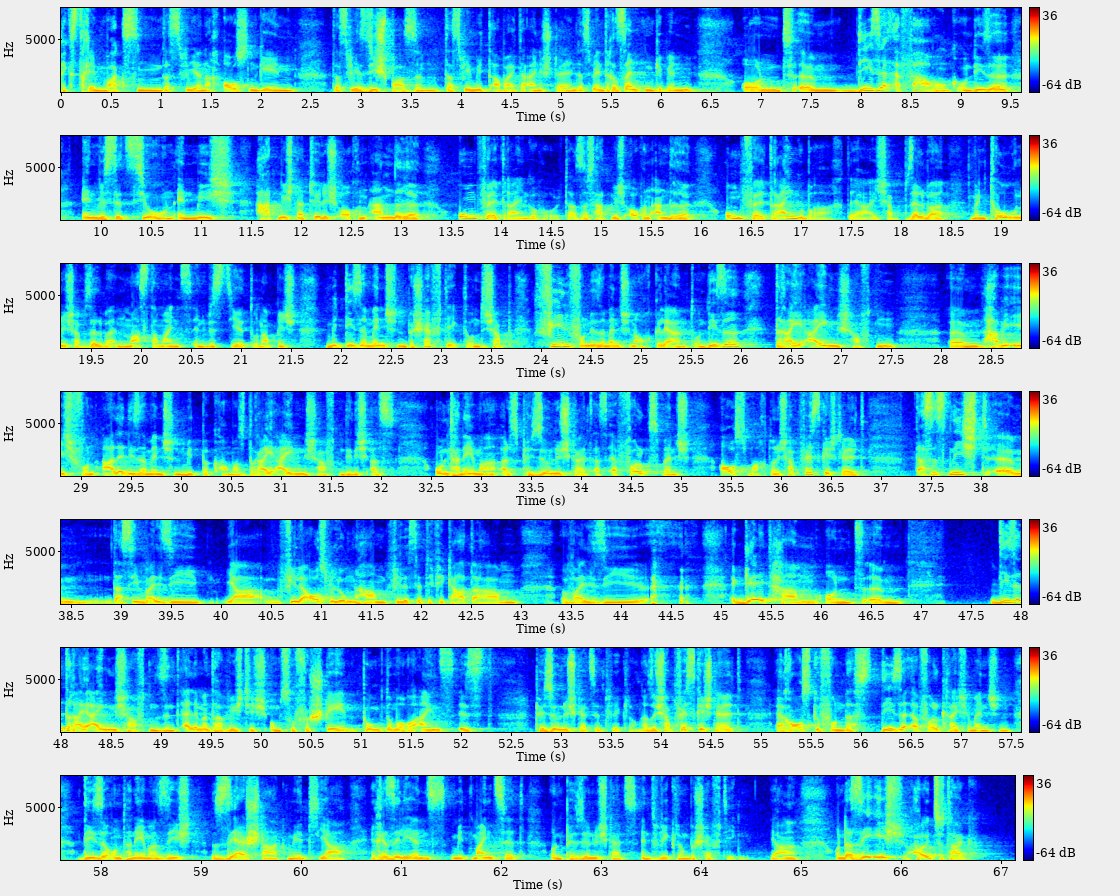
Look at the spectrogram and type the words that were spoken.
extrem wachsen, dass wir nach außen gehen, dass wir sichtbar sind, dass wir Mitarbeiter einstellen, dass wir Interessenten gewinnen. Und ähm, diese Erfahrung und diese Investition in mich hat mich natürlich auch in andere Umfeld reingeholt. Also es hat mich auch in andere Umfeld reingebracht. Ja, ich habe selber Mentoren, ich habe selber in Masterminds investiert und habe mich mit diesen Menschen beschäftigt und ich habe viel von diesen Menschen auch gelernt. Und diese drei Eigenschaften ähm, habe ich von alle dieser Menschen mitbekommen. Also drei Eigenschaften, die dich als Unternehmer, als Persönlichkeit, als Erfolgsmensch ausmacht. Und ich habe festgestellt, das ist nicht, ähm, dass sie, weil sie ja, viele Ausbildungen haben, viele Zertifikate haben, weil sie Geld haben. Und ähm, diese drei Eigenschaften sind elementar wichtig, um zu verstehen. Punkt Nummer eins ist Persönlichkeitsentwicklung. Also ich habe festgestellt, herausgefunden, dass diese erfolgreichen Menschen, diese Unternehmer sich sehr stark mit ja, Resilienz, mit Mindset und Persönlichkeitsentwicklung beschäftigen. Ja? Und das sehe ich heutzutage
